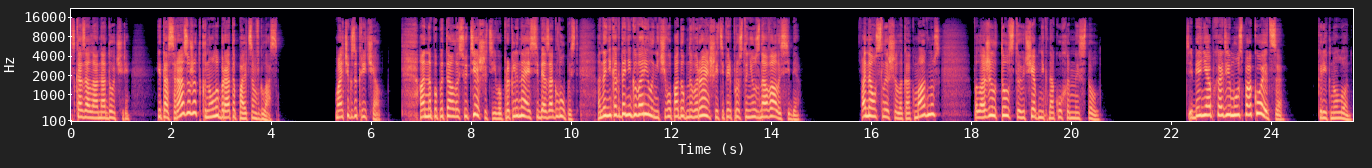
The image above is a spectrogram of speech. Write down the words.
сказала она дочери, и та сразу же ткнула брата пальцем в глаз. Мальчик закричал. Анна попыталась утешить его, проклиная себя за глупость. Она никогда не говорила ничего подобного раньше и теперь просто не узнавала себя. Она услышала, как Магнус положил толстый учебник на кухонный стол. «Тебе необходимо успокоиться!» — крикнул он.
